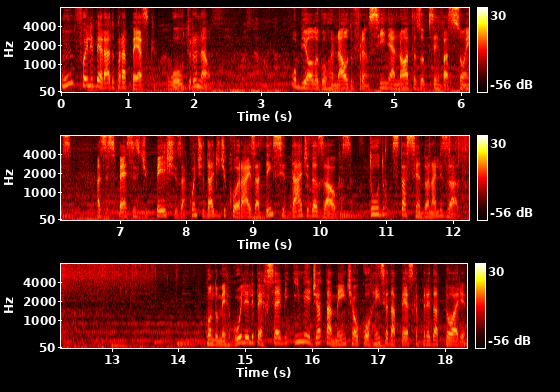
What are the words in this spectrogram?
Um foi liberado para pesca, o outro não. O biólogo Ronaldo Francini anota as observações, as espécies de peixes, a quantidade de corais, a densidade das algas. Tudo está sendo analisado. Quando mergulha, ele percebe imediatamente a ocorrência da pesca predatória.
